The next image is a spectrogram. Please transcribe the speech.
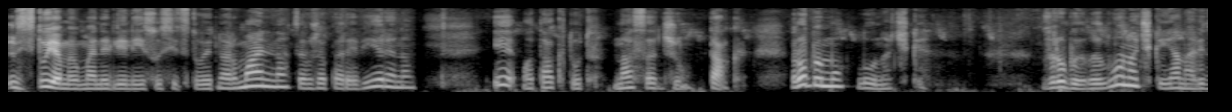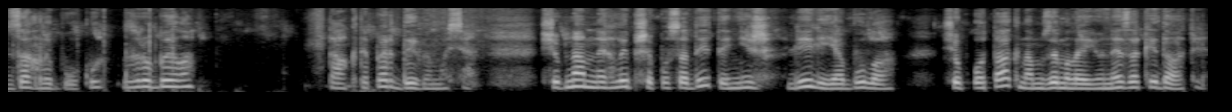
З туями в мене лілії сусідствують нормально, це вже перевірено. І отак тут насаджу. Так, робимо луночки. Зробили луночки, я навіть заглибоку зробила. Так, тепер дивимося, щоб нам не глибше посадити, ніж лілія була, щоб отак нам землею не закидати.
